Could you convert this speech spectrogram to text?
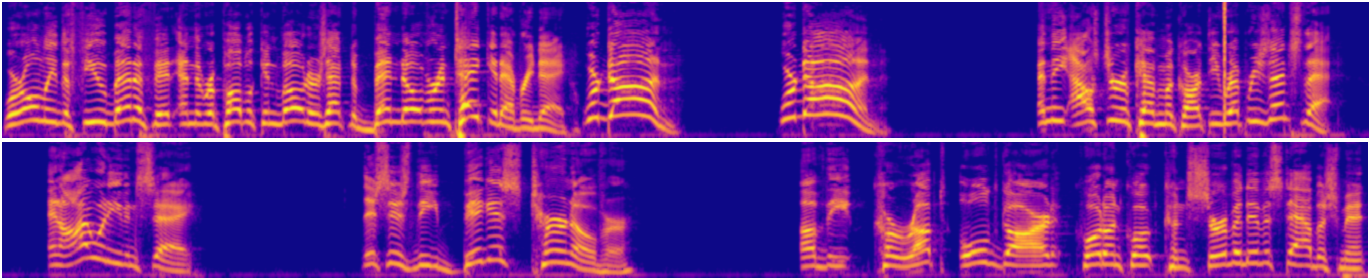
where only the few benefit and the Republican voters have to bend over and take it every day. We're done. We're done. And the ouster of Kevin McCarthy represents that. And I would even say this is the biggest turnover of the corrupt old guard, quote unquote, conservative establishment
